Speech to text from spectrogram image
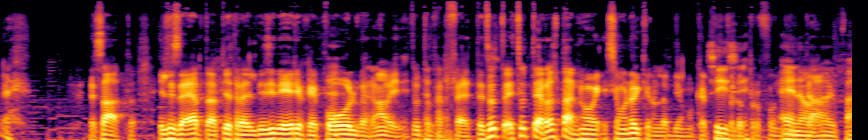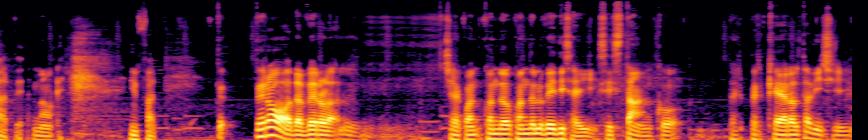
Eh, esatto. Il deserto, la pietra del desiderio che è polvere, no? Vedi, tutto esatto. perfetto. E tutto, tutto in realtà noi, siamo noi che non l'abbiamo capito sì, la profondità. Eh no, no infatti. No. infatti. P- però davvero, la, cioè, quando, quando, lo vedi sei, sei stanco, per, perché in realtà dici,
